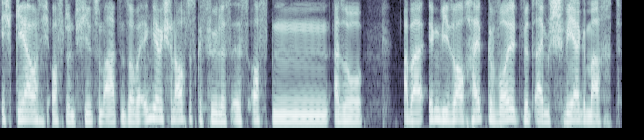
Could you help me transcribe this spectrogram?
ich gehe auch nicht oft und viel zum Arzt und so, aber irgendwie habe ich schon auch das Gefühl, es ist oft ein, also, aber irgendwie so auch halb gewollt wird es einem schwer gemacht,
